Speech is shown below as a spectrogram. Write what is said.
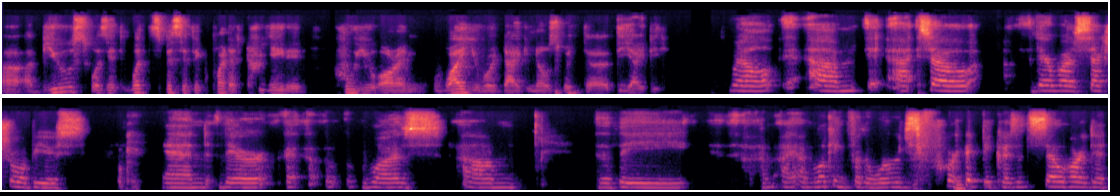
uh, abuse? Was it what specific part that created who you are and why you were diagnosed with uh, DID? Well, um, uh, so there was sexual abuse. Okay. And there uh, was um, the, I, am looking for the words for it because it's so hard to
